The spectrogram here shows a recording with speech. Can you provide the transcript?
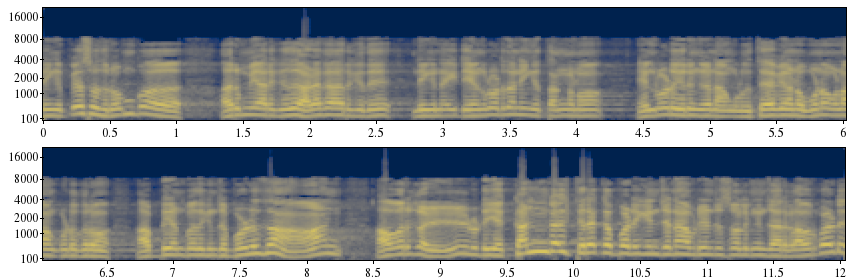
நீங்கள் பேசுவது ரொம்ப அருமையாக இருக்குது அழகாக இருக்குது. நீங்கள் நைட்டு எங்களோட தான் நீங்கள் தங்கணும். எங்களோடு இருங்க நான் உங்களுக்கு தேவையான உணவுலாம் கொடுக்குறோம். அப்படி என்பதுகின்ற பொழுதுதான் அவர்களுடைய கண்கள் திறக்கப்படுகின்றன அப்படி என்று சொல்லுகின்றார்கள் அவர்களோடு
